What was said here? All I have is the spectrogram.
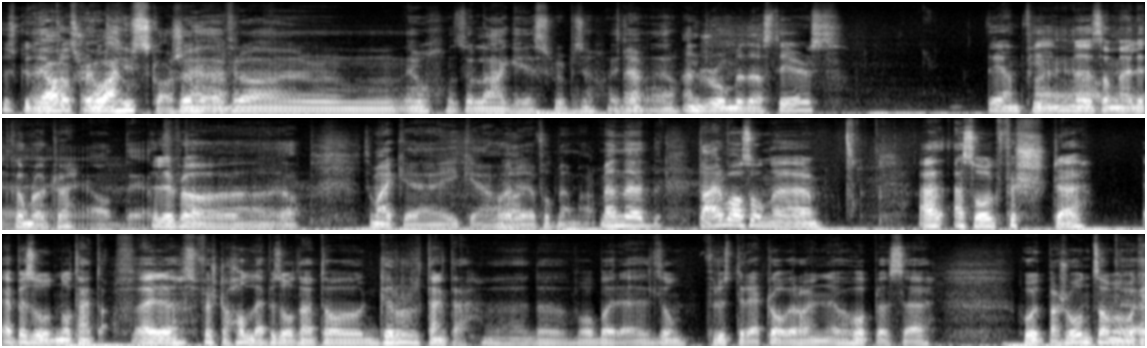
Husker du Ja, fra jo, jeg husker ikke fra Jo, altså lege i Scrubs, ja. Ja. ja. Andromeda Stairs. Det er en film Nei, ja, som er litt gamlere, tror jeg. Ja, det Eller fra ja, Som jeg ikke, ikke har eh, fått med meg. Men eh, der var sånn eh, jeg, jeg så første episoden og tenkte Eller første halve episoden tenkte og grr, tenkte jeg. Eh, Det var bare litt sånn frustrert over han håpløse hovedpersonen. Som, ok,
